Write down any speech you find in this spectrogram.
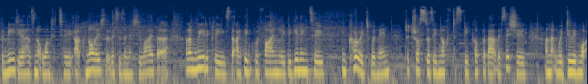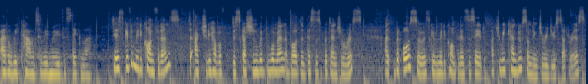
the media has not wanted to acknowledge that this is an issue either and I'm really pleased that I think we're finally beginning to encourage women to trust us enough to speak up about this issue and that we're doing whatever we can to remove the stigma. It's given me the confidence to actually have a discussion with the women about that this is a potential risk and, but also it's given me the confidence to say actually we can do something to reduce that risk.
